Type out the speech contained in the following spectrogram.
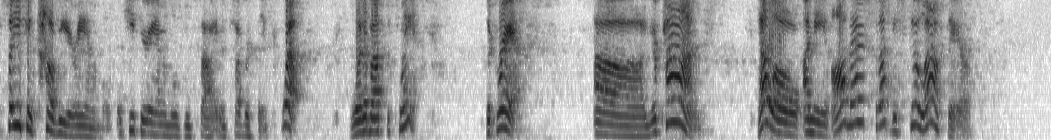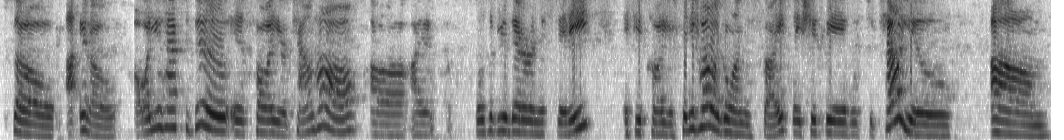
So you can cover your animals and keep your animals inside and cover things. Well, what about the plants, the grass, uh, your ponds? Hello. I mean, all that stuff is still out there. So, uh, you know, all you have to do is call your town hall. Uh, I, those of you that are in the city, if you call your city hall or go on the site, they should be able to tell you um,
